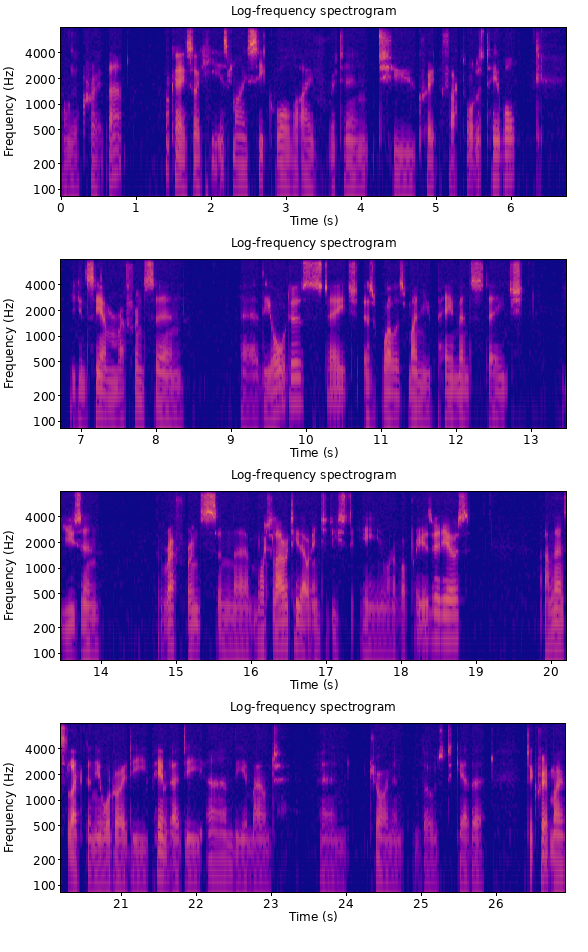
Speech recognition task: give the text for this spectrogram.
and we'll create that Okay, so here's my SQL that I've written to create the fact orders table. You can see I'm referencing uh, the orders stage as well as my new payments stage using the reference and the modularity that were introduced in one of our previous videos. I'm then selecting the order ID, payment ID and the amount and joining those together to create my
